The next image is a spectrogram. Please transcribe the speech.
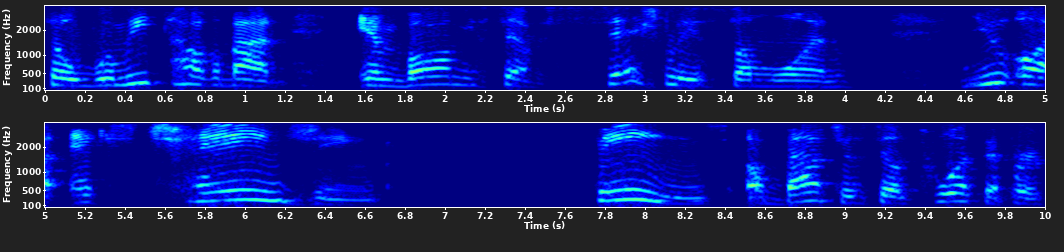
So when we talk about involving yourself sexually with someone, you are exchanging things about yourself towards that person.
